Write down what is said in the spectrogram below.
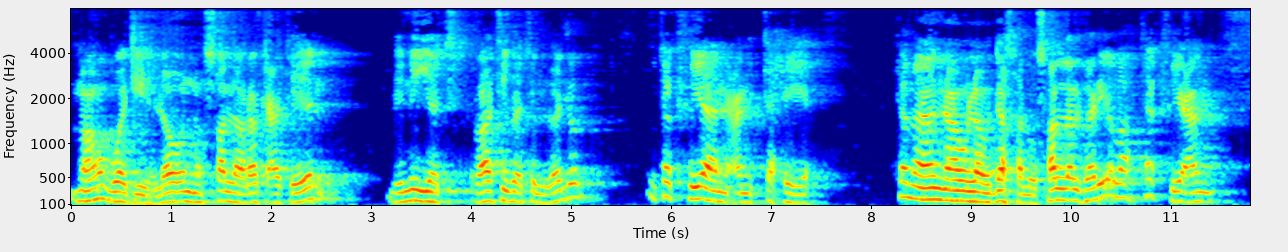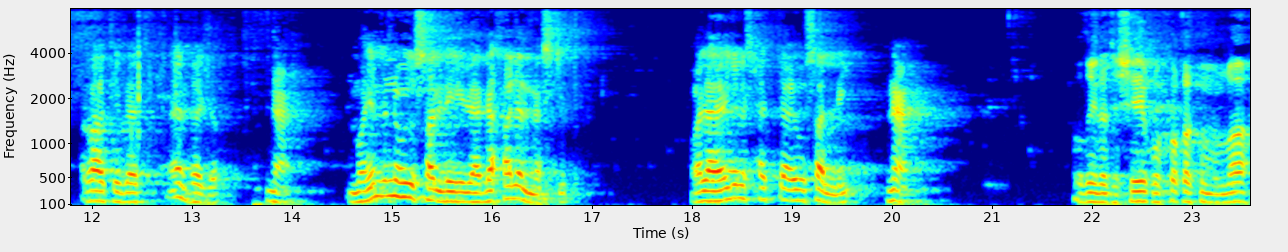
ما هو بوجيه لو أنه صلى ركعتين بنية راتبة الفجر وتكفيان عن التحية. كما أنه لو دخل وصلى الفريضة تكفي عن راتبة الفجر. نعم. المهم أنه يصلي إذا دخل المسجد ولا يجلس حتى يصلي. نعم. فضيلة الشيخ وفقكم الله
